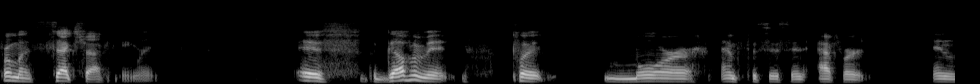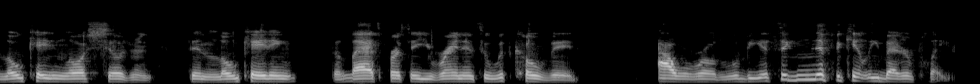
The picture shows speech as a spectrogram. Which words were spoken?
from a sex trafficking ring. If the government put more emphasis and effort in locating lost children than locating the last person you ran into with COVID, our world will be a significantly better place.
